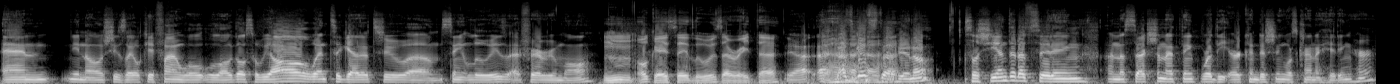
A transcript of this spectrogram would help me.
And you know, she's like, okay, fine, we'll we'll all go. So we all went together to um, St. Louis at Fairview Mall. Mm, okay, St. Louis, I rate that. Yeah, that's good stuff, you know. So she ended up sitting in a section, I think, where the air conditioning was kind of hitting her.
